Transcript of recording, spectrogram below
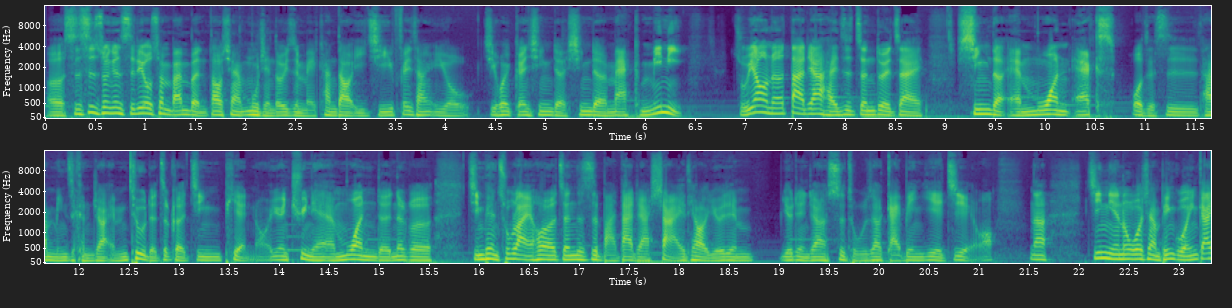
呃十四寸跟十六寸版本到现在目前都一直没看到，以及非常有机会更新的新的 Mac Mini。主要呢，大家还是针对在新的 M1 X 或者是它名字可能叫 M2 的这个晶片哦，因为去年 M1 的那个晶片出来以后呢，真的是把大家吓一跳，有点有点这样试图在改变业界哦。那今年呢，我想苹果应该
